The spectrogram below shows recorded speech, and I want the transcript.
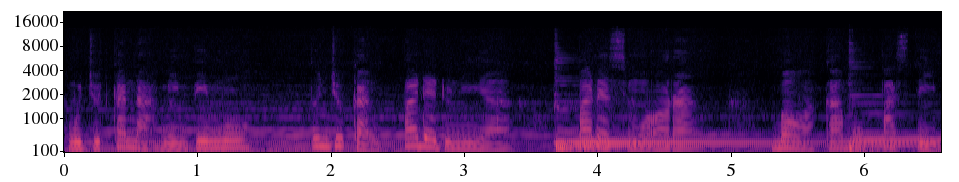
wujudkanlah mimpimu, tunjukkan pada dunia, pada semua orang bahwa kamu pasti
